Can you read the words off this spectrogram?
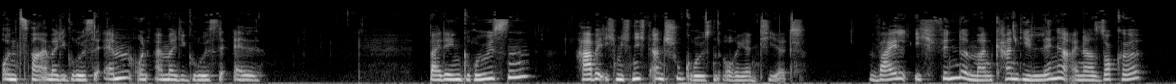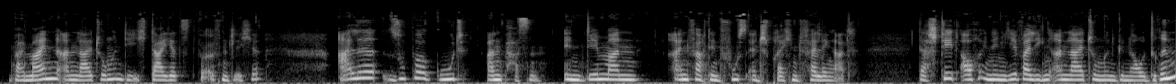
Und zwar einmal die Größe M und einmal die Größe L. Bei den Größen habe ich mich nicht an Schuhgrößen orientiert, weil ich finde, man kann die Länge einer Socke bei meinen Anleitungen, die ich da jetzt veröffentliche, alle super gut anpassen, indem man einfach den Fuß entsprechend verlängert. Das steht auch in den jeweiligen Anleitungen genau drin,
